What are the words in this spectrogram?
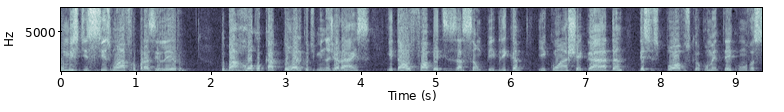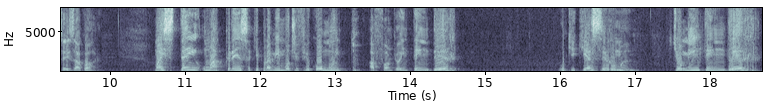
com o misticismo afro-brasileiro, do barroco católico de Minas Gerais e da alfabetização bíblica e com a chegada desses povos que eu comentei com vocês agora. Mas tem uma crença que para mim modificou muito a forma de eu entender o que, é ser humano, de eu me entender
